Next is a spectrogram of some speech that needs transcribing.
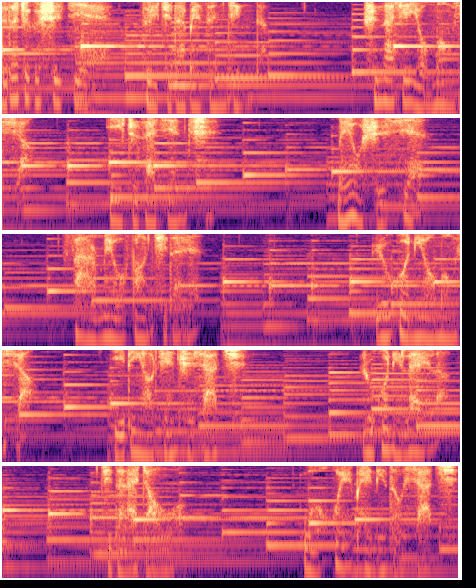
觉得这个世界最值得被尊敬的，是那些有梦想、一直在坚持、没有实现，反而没有放弃的人。如果你有梦想，一定要坚持下去。如果你累了，记得来找我，我会陪你走下去。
